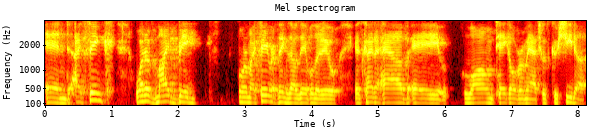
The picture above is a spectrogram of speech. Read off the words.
And I think one of my big one of my favorite things I was able to do is kind of have a long takeover match with Kushida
